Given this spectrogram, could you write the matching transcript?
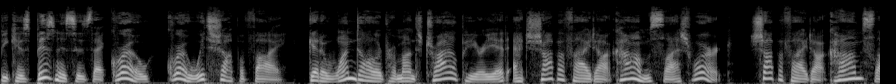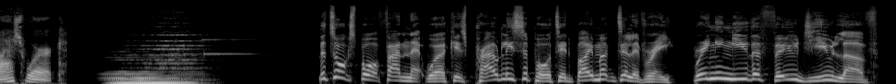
because businesses that grow grow with Shopify. Get a $1 per month trial period at shopify.com/work. shopify.com/work. The Talksport Fan Network is proudly supported by McDelivery, bringing you the food you love.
